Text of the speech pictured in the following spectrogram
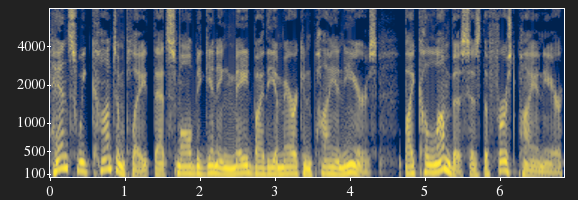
Hence, we contemplate that small beginning made by the American pioneers, by Columbus as the first pioneer,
